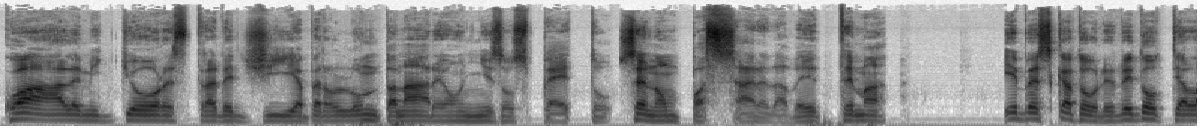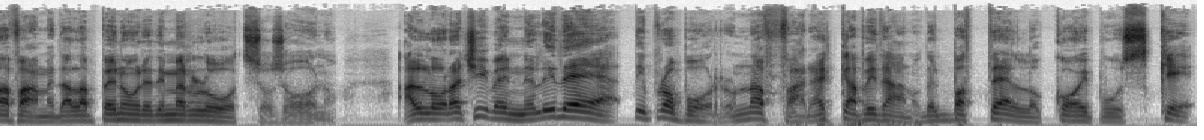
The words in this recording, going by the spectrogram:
Quale migliore strategia per allontanare ogni sospetto se non passare da vittima? I pescatori ridotti alla fame dalla penuria di merluzzo sono. Allora ci venne l'idea di proporre un affare al capitano del battello Coipus che,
